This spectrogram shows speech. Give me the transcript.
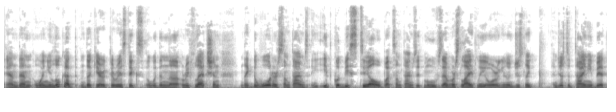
And then when you look at the characteristics within the reflection, like the water sometimes it could be still, but sometimes it moves ever slightly or you know just like just a tiny bit.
